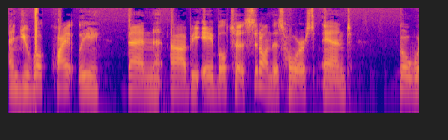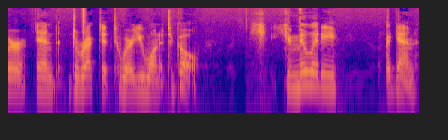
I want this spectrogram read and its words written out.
And you will quietly then uh, be able to sit on this horse and go where and direct it to where you want it to go. H- humility, again,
